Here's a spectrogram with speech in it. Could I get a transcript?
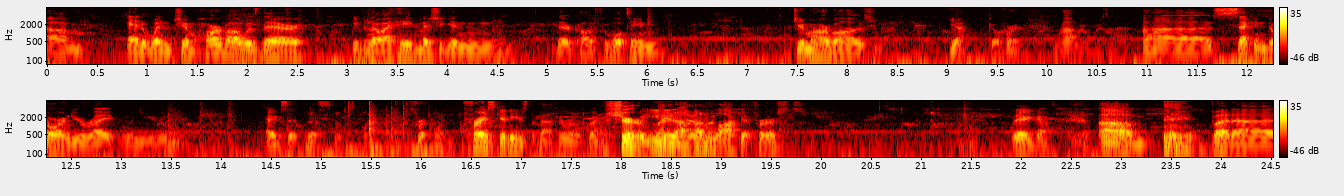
Um, and when Jim Harbaugh was there, even though I hate Michigan, their college football team, Jim Harbaugh, yeah, go for it. Uh, Where, where's it at? uh, second door on your right when you exit this. Still display. Fr- Frey's gonna use the bathroom real quick. Sure, but you need to gentlemen. unlock it first. There you go. Um, but uh,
